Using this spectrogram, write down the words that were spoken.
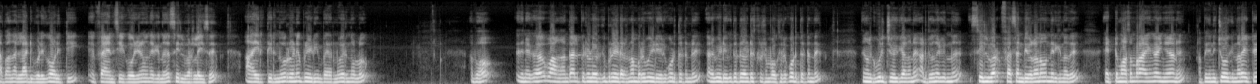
അപ്പോൾ നല്ല അടിപൊളി ക്വാളിറ്റി ഫാൻസി കോഴിയാണ് വന്നിരിക്കുന്നത്. സിൽവർ ലൈസ് ആയിരത്തി ഇരുന്നൂറ് രൂപയാണ് ബ്രീഡിംഗ് പെയറിന് വരുന്നുള്ളൂ. അപ്പോൾ ഇതിനൊക്കെ വാങ്ങാൻ താല്പര്യമുള്ളവർക്ക് ബ്രീഡർ നമ്പർ വീഡിയോയിൽ കൊടുത്തിട്ടുണ്ട്. വീഡിയോയ്ക്ക് തൊട്ട് ഡിസ്ക്രിപ്ഷൻ ബോക്സിൽ കൊടുത്തിട്ടുണ്ട്. നിങ്ങൾക്ക് വിളിച്ചു ചോദിക്കാവുന്നതാണ്. അടുത്ത് വന്നിരിക്കുന്നത് സിൽവർ ഫെസന്റുകളാണ് വന്നിരിക്കുന്നത്. എട്ട് മാസം പ്രായം കഴിഞ്ഞാണ് അപ്പോൾ ഇതിന് ചോദിക്കുന്ന റേറ്റ്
